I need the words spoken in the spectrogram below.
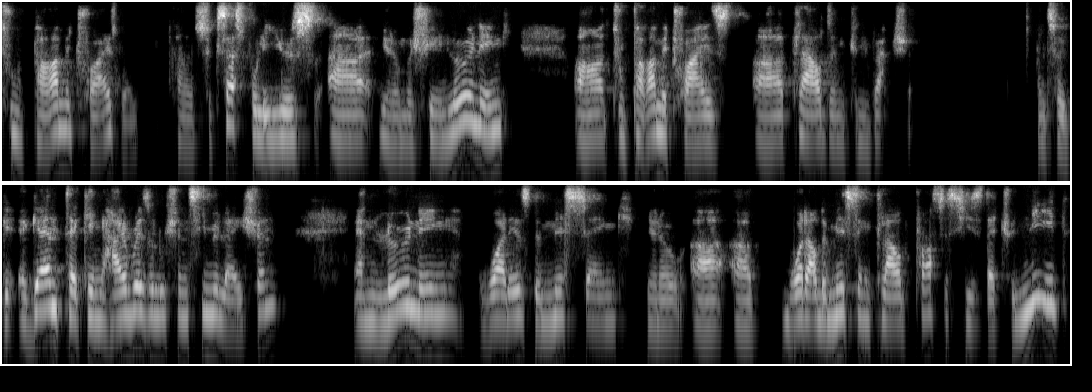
to parameterize, well, of successfully use uh, you know, machine learning uh, to parameterize uh, clouds and convection. And so again, taking high resolution simulation and learning what is the missing, you know, uh, uh, what are the missing cloud processes that you need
